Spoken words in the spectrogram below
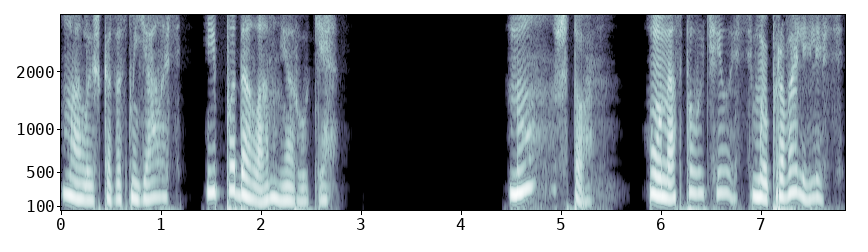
Малышка засмеялась и подала мне руки. «Ну что, у нас получилось, мы провалились».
